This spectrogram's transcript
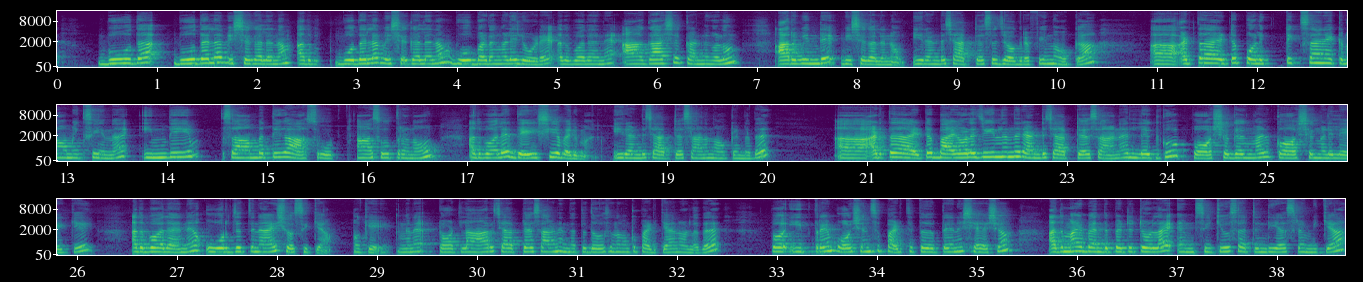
ഭൂത ഭൂതല വിശകലനം അത് ഭൂതല വിശകലനം ഭൂപടങ്ങളിലൂടെ അതുപോലെ തന്നെ ആകാശ കണ്ണുകളും അറിവിന്റെ വിശകലനവും. ഈ രണ്ട് ചാപ്റ്റേഴ്സ് ജോഗ്രഫി നോക്കുക അടുത്തതായിട്ട് പൊളിറ്റിക്സ് ആൻഡ് എക്കണോമിക്സിൽ നിന്ന് ഇന്ത്യയും സാമ്പത്തിക ആസൂ ആസൂത്രണവും അതുപോലെ ദേശീയ വരുമാനം. ഈ രണ്ട് ചാപ്റ്റേഴ്സ് ആണ് നോക്കേണ്ടത്. അടുത്തതായിട്ട് ബയോളജിയിൽ നിന്ന് രണ്ട് ചാപ്റ്റേഴ്സ് ആണ് ലഘു പോഷകങ്ങൾ കോശങ്ങളിലേക്ക് അതുപോലെ തന്നെ ഊർജത്തിനായി ശ്വസിക്കാം. ഓക്കെ അങ്ങനെ ടോട്ടൽ ആറ് ചാപ്റ്റേഴ്സ് ആണ് ഇന്നത്തെ ദിവസം നമുക്ക് പഠിക്കാനുള്ളത്. അപ്പോൾ ഇത്രയും പോർഷൻസ് പഠിച്ചു തീർത്തതിന് ശേഷം അതുമായി ബന്ധപ്പെട്ടിട്ടുള്ള എം സി ക്യൂസ് അറ്റൻഡ് ചെയ്യാൻ ശ്രമിക്കുക.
